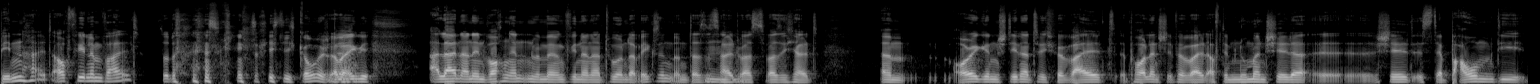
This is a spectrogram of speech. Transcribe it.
bin halt auch viel im Wald, so, das, klingt richtig komisch, aber Ja. irgendwie allein an den Wochenenden, wenn wir irgendwie in der Natur unterwegs sind und das ist halt Mhm. was, was ich halt, ähm, Oregon steht natürlich für Wald, äh, Portland steht für Wald, auf dem Nummernschilder, äh, Schild ist der Baum, die,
